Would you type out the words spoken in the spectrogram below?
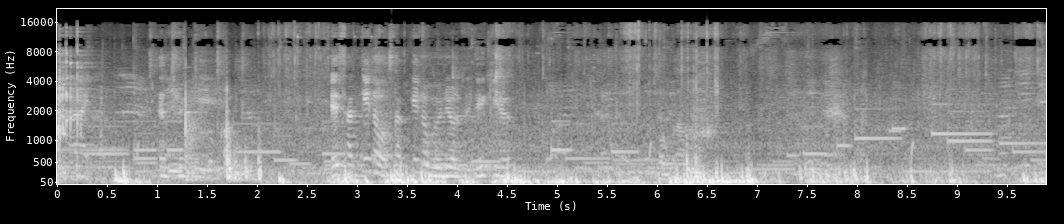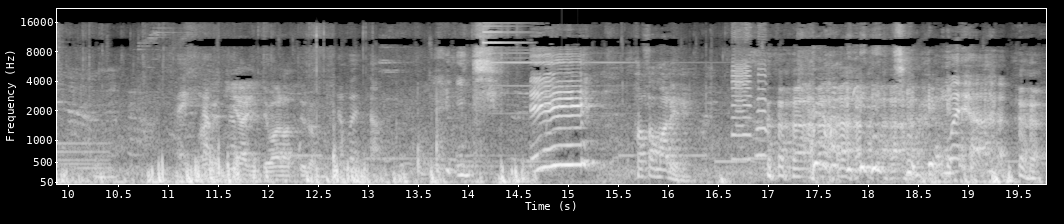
はい。じゃ、次。え、さっきの、さっきの分量でできる？はい、あれニヤリって笑ってるわ何番やった一え挟まれへん。えー、ほんまや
